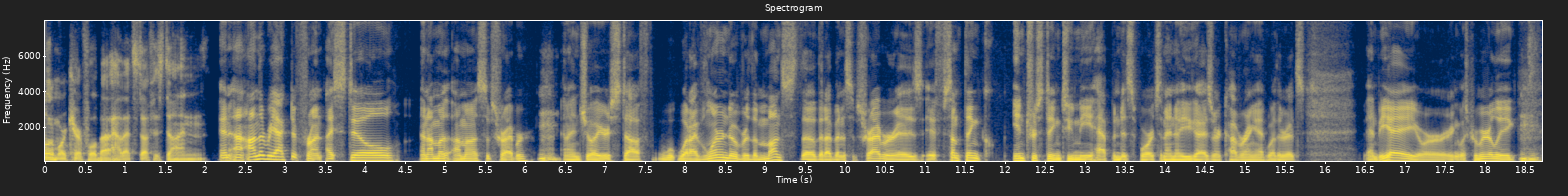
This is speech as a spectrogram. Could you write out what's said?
a little more careful about how that stuff is done. And uh, on the reactive front, I still and I'm a I'm a subscriber mm-hmm. and I enjoy your stuff. W- what I've learned over the months though that I've been a subscriber is if something interesting to me happened at sports and I know you guys are covering it whether it's NBA or English Premier League, mm-hmm.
